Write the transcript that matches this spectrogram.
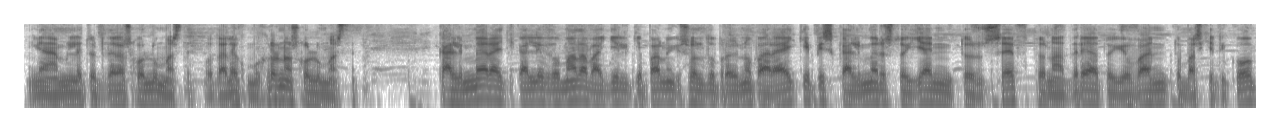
για να μην λέτε ότι δεν ασχολούμαστε. Όταν έχουμε χρόνο, ασχολούμαστε. Καλημέρα και καλή εβδομάδα, Βαγγέλη και πάνω και σε όλο το πρωινό παραέκει. Επίσης, καλημέρα στο Γιάννη, τον Σεφ, τον Ανδρέα, τον Γιωβάνι, τον Πασχετικό,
